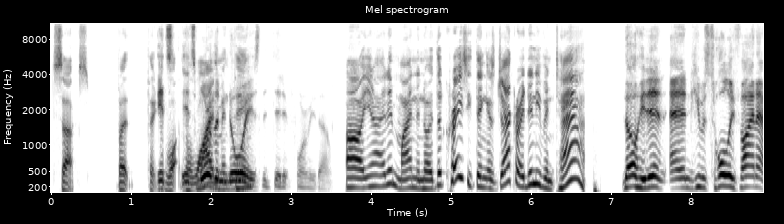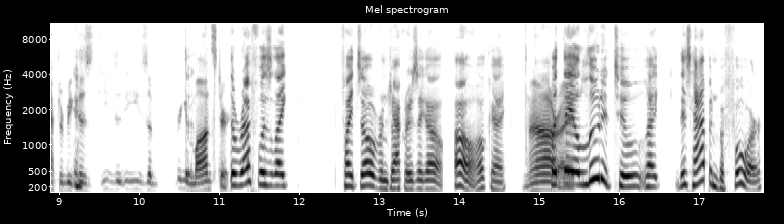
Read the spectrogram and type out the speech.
sucks. But the, It's the it's more the thing- noise that did it for me though. Oh, you know, I didn't mind the noise. The crazy thing is, Jacare didn't even tap. No, he didn't, and he was totally fine after because he's, he's a freaking monster. The ref was like, "Fight's over," and Jacare's like, "Oh, oh, okay." All but they alluded to like this happened before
